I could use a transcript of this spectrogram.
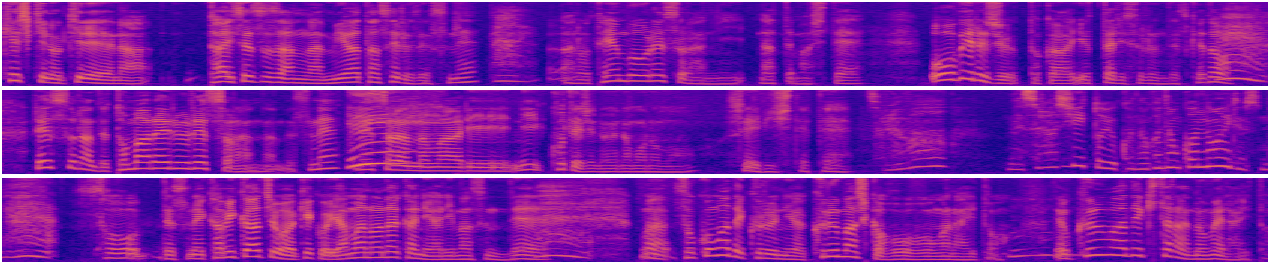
景色の綺麗な大雪山が見渡せるですね、はい、あの展望レストランになってましてオーベルジュとか言ったりするんですけど、えー、レストランで泊まれるレストランなんですね、えー、レストランの周りにコテージのようなものも整備してて。それは珍しいというかなかなかないですね。そうですね上川町は結構山の中にありますんで、まあそこまで来るには車しか方法がないと。でも車で来たら飲めないと。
